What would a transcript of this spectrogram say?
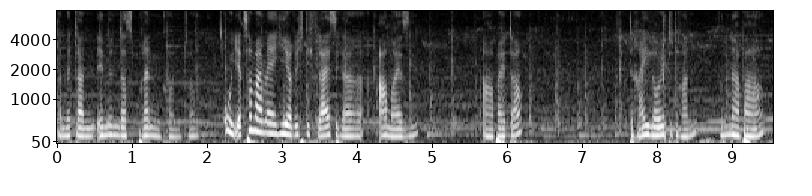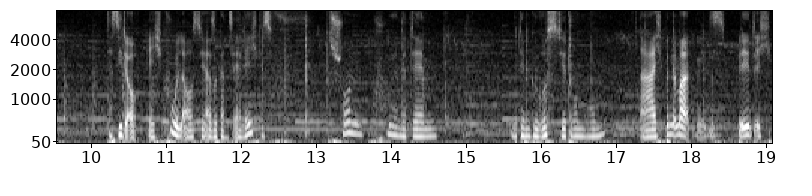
Damit dann innen das brennen konnte. Oh, jetzt haben wir hier richtig fleißige Ameisenarbeiter. Drei Leute dran. Wunderbar. Das sieht auch echt cool aus hier. Also ganz ehrlich, das ist schon cool mit dem, mit dem Gerüst hier drumherum. Ah, ich bin immer... Das Bild, ich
